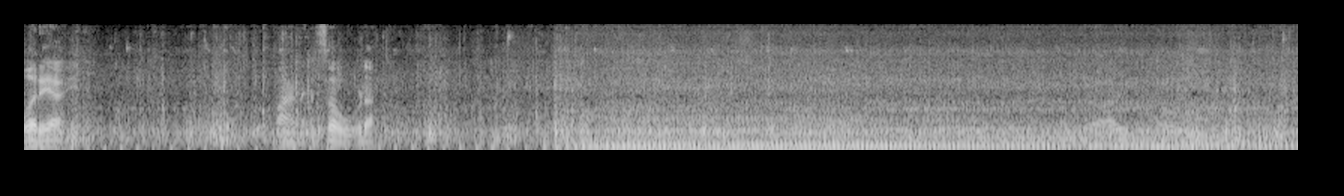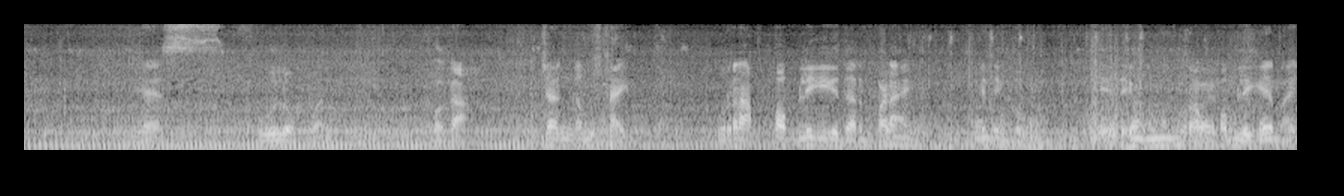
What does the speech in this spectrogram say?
पर्याय आहे. पाण्याचा ओढा. येस फुल ओपन बघा जंगम स्टाईल पूरा पब्लिक इधर पड़ा है ये देखो. ये देखो पूरा पब्लिक है भाई.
